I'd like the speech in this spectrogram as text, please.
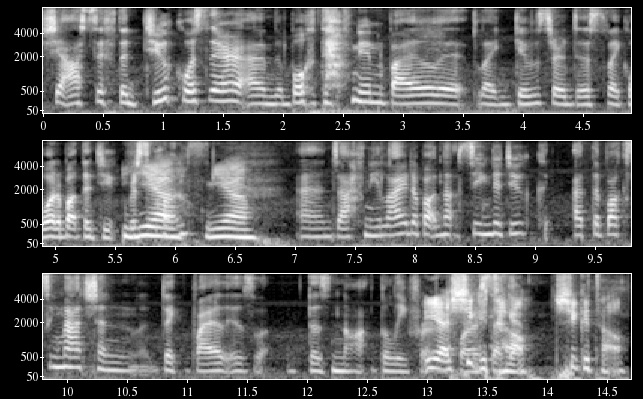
She asks if the Duke was there, and both Daphne and Violet like gives her this like, "What about the Duke?" response. Yeah, yeah. And Daphne lied about not seeing the Duke at the boxing match, and like Violet is does not believe her. Yeah, she could second. tell. She could tell.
